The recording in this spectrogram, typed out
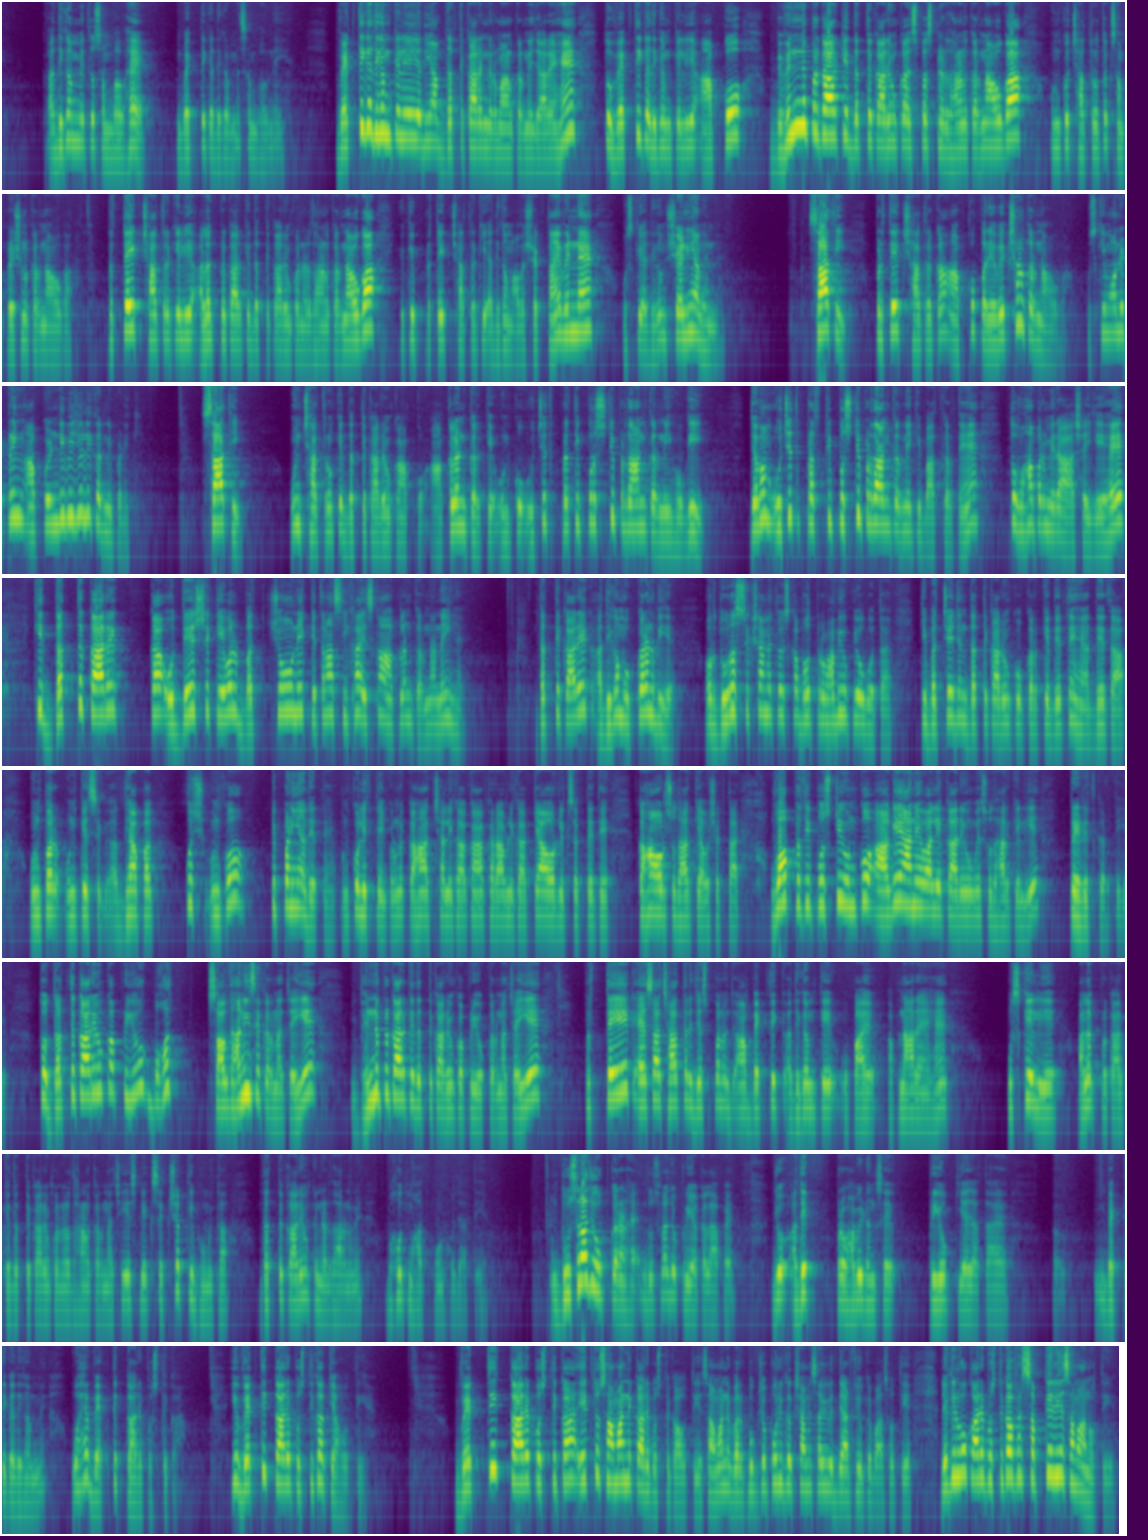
अधिगम में तो संभव है, व्यक्तिक अधिगम में संभव नहीं है। व्यक्तिगत अधिगम के लिए यदि आप दत्त कार्य निर्माण करने जा रहे हैं तो व्यक्तिगत अधिगम के लिए आपको विभिन्न प्रकार के दत्त कार्यों का स्पष्ट निर्धारण करना होगा, उनको छात्रों तक संप्रेषण करना होगा। प्रत्येक छात्र के लिए अलग प्रकार के दत्त कार्यों का निर्धारण करना होगा, क्योंकि प्रत्येक छात्र की अधिगम आवश्यकताएँ भिन्न है, उसकी अधिगम शैलियाँ भिन्न है। साथ ही, प्रत्येक छात्र का आपको पर्यवेक्षण करना होगा, उसकी मॉनिटरिंग आपको इंडिविजुअली करनी पड़ेगी। साथ ही, उन छात्रों के दत्त कार्यों का आपको आकलन करके उनको उचित प्रतिपुष्टि प्रदान करनी होगी। जब हम उचित प्रतिपुष्टि प्रदान करने की बात करते हैं तो वहाँ पर मेरा आशय ये है कि दत्त कार्य का उद्देश्य केवल बच्चों ने कितना सीखा, इसका आकलन करना नहीं है। दत्त कार्य एक अधिगम उपकरण भी है और दूरस्थ शिक्षा में तो इसका बहुत प्रभावी उपयोग होता है कि बच्चे जिन दत्त कार्यों को करके देते हैं, अध्येता, उन पर उनके अध्यापक कुछ उनको टिप्पणियाँ देते हैं, उनको लिखते हैं कि उन्होंने कहाँ अच्छा लिखा, कहाँ खराब लिखा, क्या और लिख सकते थे, कहाँ और सुधार की आवश्यकता है। वह प्रतिपुष्टि उनको आगे आने वाले कार्यों में सुधार के लिए प्रेरित करती है। तो दत्त कार्यों का प्रयोग बहुत सावधानी से करना चाहिए, भिन्न प्रकार के दत्त कार्यों का प्रयोग करना चाहिए। प्रत्येक ऐसा छात्र जिस पर आप व्यक्तिक अधिगम के उपाय अपना रहे हैं, उसके लिए अलग प्रकार के दत्त कार्यों का निर्धारण करना चाहिए। इसलिए एक शिक्षक की भूमिका दत्त कार्यों के निर्धारण में बहुत महत्वपूर्ण हो जाती है। दूसरा जो उपकरण है, दूसरा जो क्रियाकलाप है, जो अधिक प्रभावी ढंग से प्रयोग किया जाता है व्यक्तिक अधिगम में, वह है व्यक्तिक कार्य पुस्तिका ये व्यक्तिक कार्य पुस्तिका क्या होती है? व्यक्तिक कार्य पुस्तिका एक तो सामान्य कार्य पुस्तिका होती है, सामान्य वर्कबुक जो पूरी कक्षा में सभी विद्यार्थियों के पास होती है, लेकिन वो कार्य पुस्तिका फिर सबके लिए समान होती है।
